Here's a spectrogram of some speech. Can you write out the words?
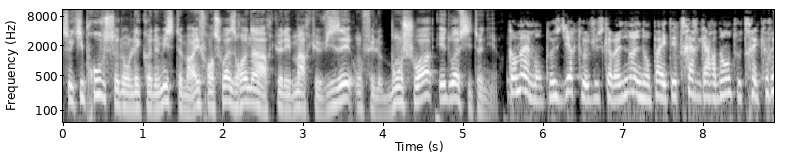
ce qui prouve, selon l'économiste Marie-Françoise Renard, que les marques visées ont fait le bon choix et doivent s'y tenir. Quand même, on peut se dire que jusqu'à maintenant, elles n'ont pas été très regardantes ou très curieuses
